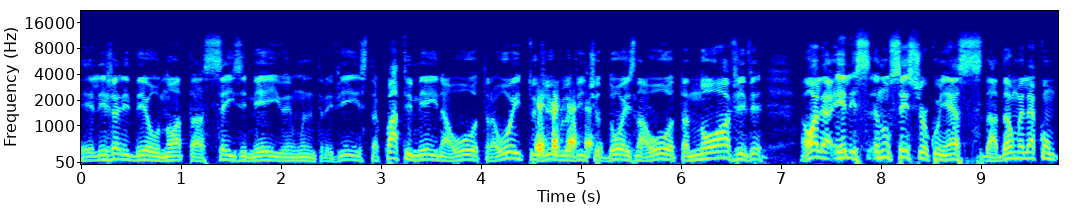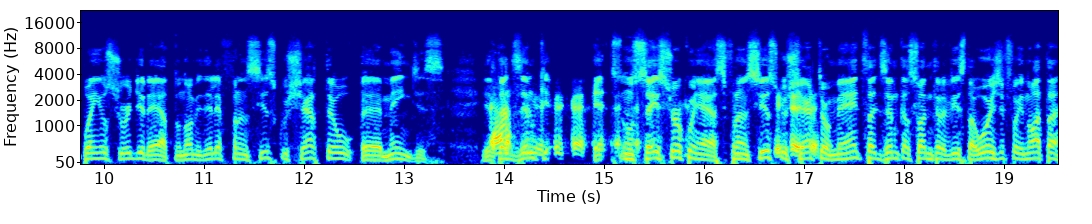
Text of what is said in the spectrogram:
Ele já lhe deu nota 6,5 em uma entrevista, 4,5 na outra, 8,22 na outra, 9. Olha, ele, eu não sei se o senhor conhece esse cidadão, mas ele acompanha o senhor direto. O nome dele é Francisco Schertel eh, Mendes. Ele está ah, dizendo que. É, não sei se o senhor conhece. Francisco Schertel Mendes está dizendo que a sua entrevista hoje foi nota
